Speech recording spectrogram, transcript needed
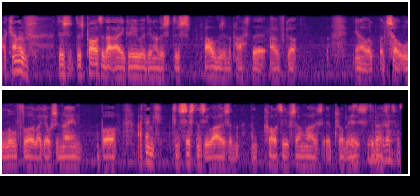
I kind of there's there's parts of that I agree with. You know, there's there's albums in the past that I've got you know a, a total love for, like Ocean Rain, but I think consistency wise and, and quality of song wise, it probably is, is the best.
